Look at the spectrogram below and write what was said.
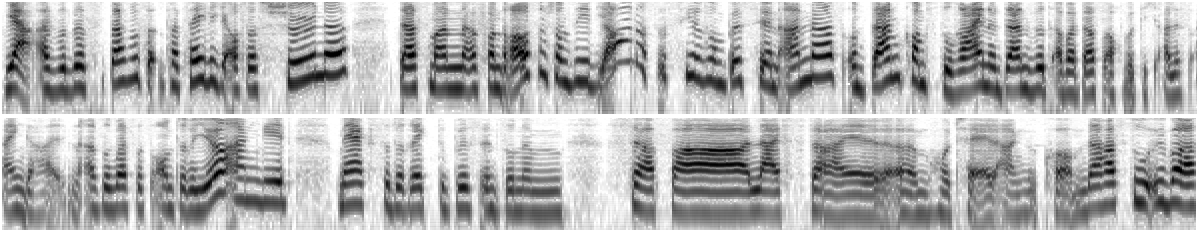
Ja, also das, das ist tatsächlich auch das Schöne, dass man äh, von draußen schon sieht, ja, das ist hier so ein bisschen anders und dann kommst du rein und dann wird aber das auch wirklich alles eingehalten. Also was das Interieur angeht, merkst du direkt, du bist in so einem Surfer-Lifestyle-Hotel angekommen. Da hast du über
